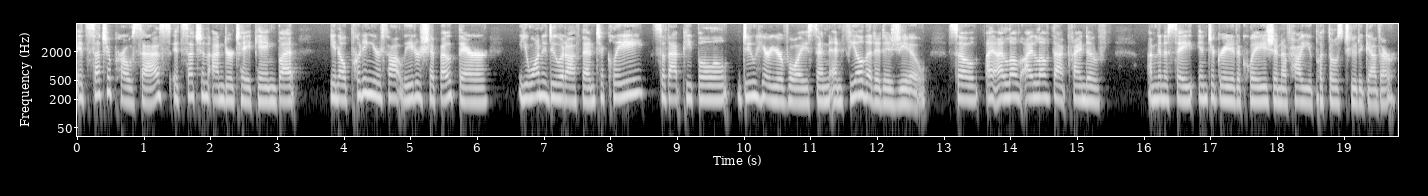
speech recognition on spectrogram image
it's such a process it's such an undertaking but you know putting your thought leadership out there you want to do it authentically so that people do hear your voice and and feel that it is you So I, I love I love that kind of I'm going to say integrated equation of how you put those two together.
